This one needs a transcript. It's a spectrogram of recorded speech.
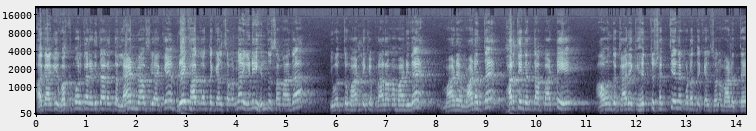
ಹಾಗಾಗಿ ವಕ್ ಮೂಲಕ ನಡೀತಾ ಇರೋಂಥ ಲ್ಯಾಂಡ್ ಮಾಫಿಯಾಕ್ಕೆ ಬ್ರೇಕ್ ಹಾಕುವಂಥ ಕೆಲಸವನ್ನ ಇಡೀ ಹಿಂದೂ ಸಮಾಜ ಇವತ್ತು ಮಾಡಲಿಕ್ಕೆ ಪ್ರಾರಂಭ ಮಾಡಿದೆ, ಮಾಡೇ, ಮಾಡುತ್ತೆ. ಭಾರತೀಯ ಜನತಾ ಪಾರ್ಟಿ ಆ ಒಂದು ಕಾರ್ಯಕ್ಕೆ ಹೆಚ್ಚು ಶಕ್ತಿಯನ್ನು ಕೊಡುವಂಥ ಕೆಲಸವನ್ನು ಮಾಡುತ್ತೆ.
